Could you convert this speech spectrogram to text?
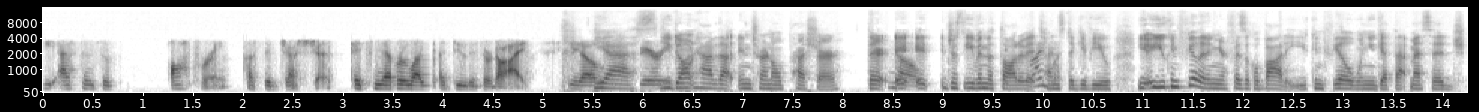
the essence of offering a suggestion. It's never like a do this or die. You know, yes, you don't much. have that internal pressure. There, no. it, it, just even the thought it's of it tends to give you, you. You can feel it in your physical body. You can feel when you get that message.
